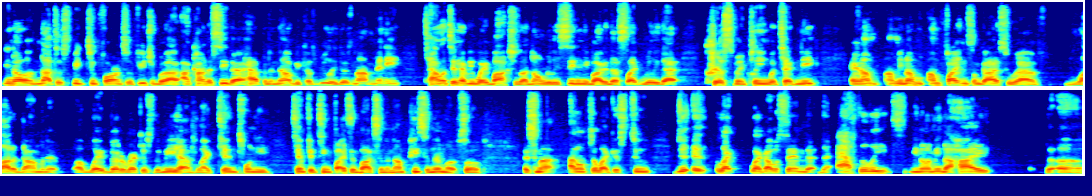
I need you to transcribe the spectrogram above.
you know not to speak too far into the future, but I, I kind of see that happening now because really there's not many talented heavyweight boxers. I don't really see anybody that's like really that crisp and clean with technique. And I'm I mean I'm I'm fighting some guys who have a lot of dominant, uh, way better records than me. Have like 10, 20, 10, 15 fights in boxing, and I'm piecing them up. So it's not. I don't feel like it's too. It, like like I was saying that the athletes, you know what I mean, the high, the uh,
